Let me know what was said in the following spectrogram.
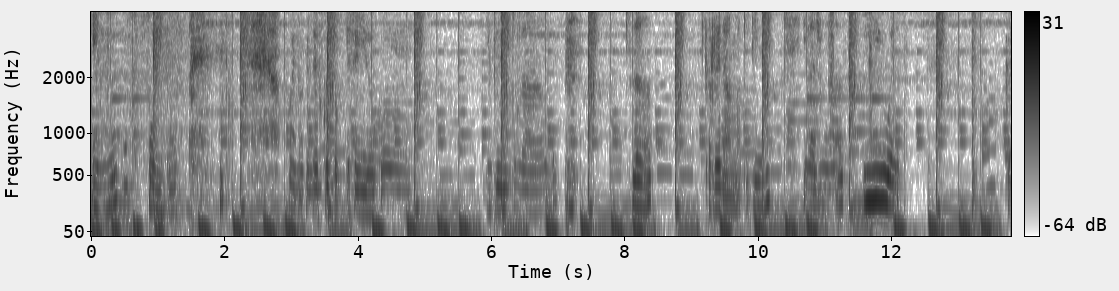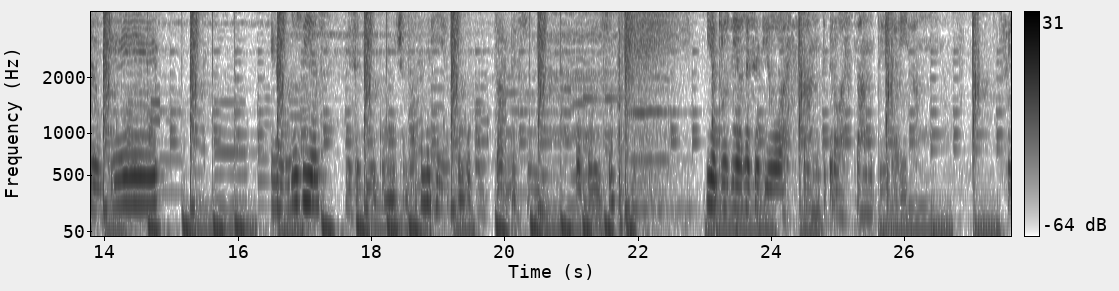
En unos asuntos, bueno, que les cuento, he seguido con, incluyendo la, la carrera matutina en ayunas y bueno, creo que en algunos días me he sentido con mucha más energía, como contarles un poco de eso. Y otros días me he sentido bastante, pero bastante caída. Sí,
